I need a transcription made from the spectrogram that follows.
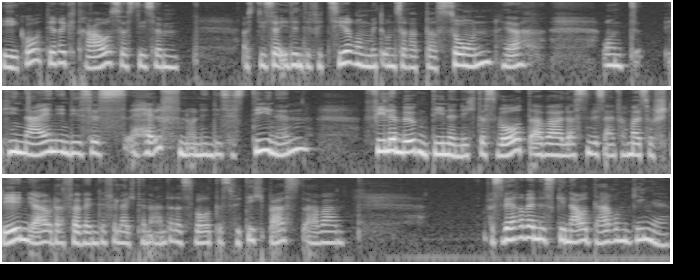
Ego direkt raus aus diesem aus dieser Identifizierung mit unserer Person, ja, und hinein in dieses Helfen und in dieses Dienen, Viele mögen dienen nicht das Wort, aber lassen wir es einfach mal so stehen, ja, oder verwende vielleicht ein anderes Wort, das für dich passt. Aber Was wäre, wenn es genau darum ginge,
